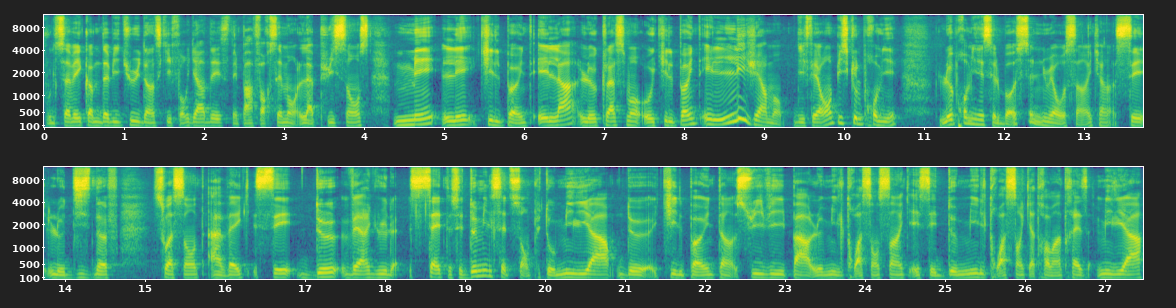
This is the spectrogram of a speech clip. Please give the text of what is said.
Vous le savez comme d'habitude, hein, ce qu'il faut regarder, ce n'est pas forcément la puissance, mais les kill points. Et là, le classement au kill point est légèrement différent puisque le premier, le premier c'est le boss, c'est le numéro 5, hein. c'est le 19 60 avec ses 2,7, c'est 2700 plutôt milliards de kill points, hein, suivi par le 1305 et ses 2393 milliards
